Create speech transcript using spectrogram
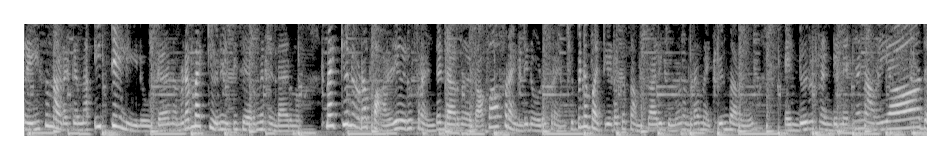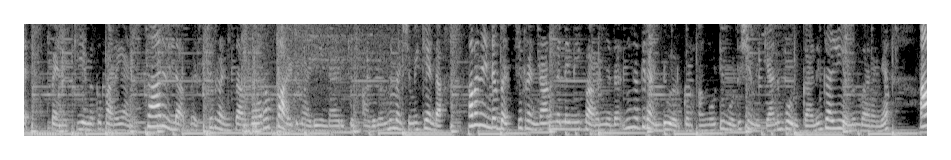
റേസ് നടക്കുന്ന ഇറ്റലിയിലോട്ട് നമ്മുടെ മെക്യൂന് എത്തിച്ചേർന്നിട്ടുണ്ടായിരുന്നു. മെക്യൂന് പഴയ ഒരു ഫ്രണ്ട് ഉണ്ടായിരുന്നു കേട്ടോ. അപ്പൊ ആ ഫ്രണ്ടിനോട് ഫ്രണ്ട്ഷിപ്പിനെ പറ്റിയിട്ടൊക്കെ സംസാരിക്കുമ്പോൾ നമ്മുടെ മെക്യൂൻ പറഞ്ഞു എന്റെ ഒരു ഫ്രണ്ടിനെ ഞാൻ അറിയാതെ പിണക്കി എന്നൊക്കെ പറയാണ്. സാരമില്ല ബെസ്റ്റ് ഫ്രണ്ട്സ് ആകുമ്പോൾ ഉറപ്പായിട്ടും അടിയുണ്ടായിരിക്കും അതിനൊന്നും വിഷമിക്കേണ്ട. അവൻ എന്റെ ബെസ്റ്റ് ഫ്രണ്ടാണെന്നല്ലേ നീ പറഞ്ഞത്. നിങ്ങൾക്ക് രണ്ടുപേർക്കും അങ്ങോട്ടും ഇങ്ങോട്ടും ക്ഷമിക്കാനും കൊടുക്കാനും കഴിയുമെന്നും പറഞ്ഞ് ആ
